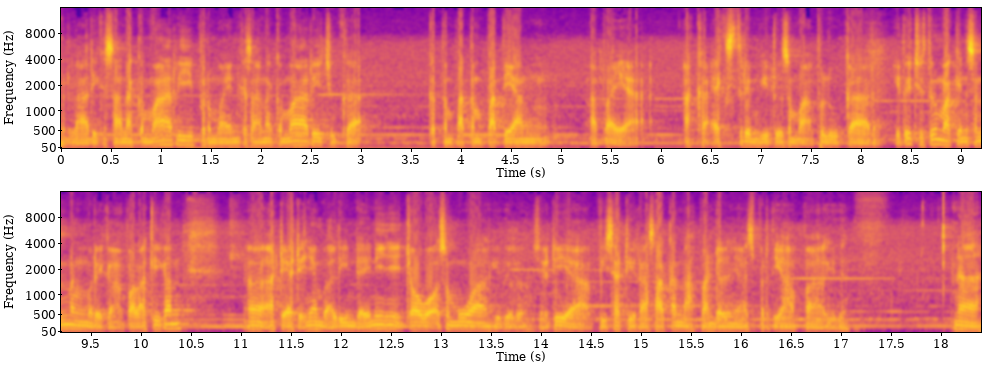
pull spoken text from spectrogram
Berlari ke sana kemari bermain ke sana kemari juga ke tempat-tempat yang apa ya agak ekstrim gitu semak belukar. Itu justru makin seneng mereka. Apalagi kan uh, adik-adiknya Mbak Linda ini cowok semua gitu loh. Jadi ya bisa dirasakan lah bandelnya seperti apa gitu. Nah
